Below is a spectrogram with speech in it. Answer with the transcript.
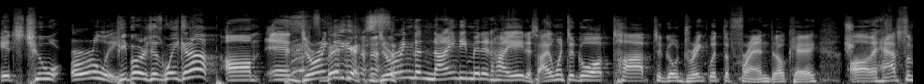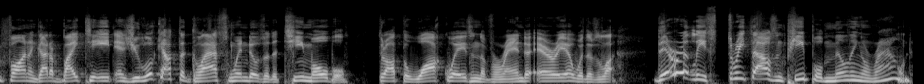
It's too early. People are just waking up. Um, and during the, during the 90 minute hiatus, I went to go up top to go drink with the friend, okay, uh, and have some fun and got a bite to eat. As you look out the glass windows of the T-Mobile throughout the walkways and the veranda area where there's a lot, there are at least 3,000 people milling around,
